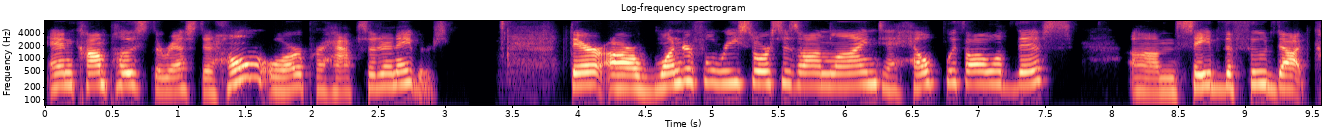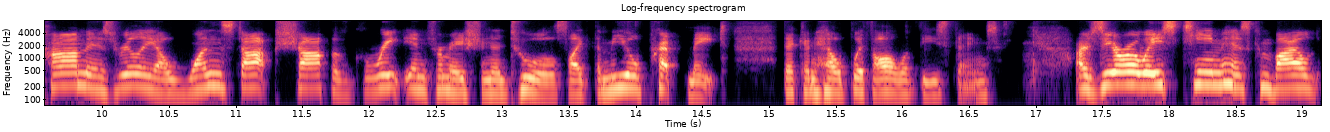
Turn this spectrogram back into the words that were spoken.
and compost the rest at home or perhaps at a neighbor's. There are wonderful resources online to help with all of this. Um, SaveTheFood.com is really a one-stop shop of great information and tools like the Meal Prep Mate that can help with all of these things. Our Zero Waste team has compiled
